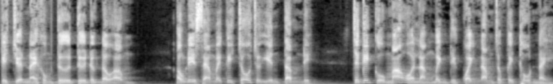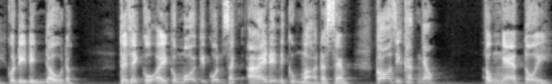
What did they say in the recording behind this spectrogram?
Cái chuyện này không từ từ được đâu ông. Ông đi xem mấy cái chỗ cho yên tâm đi. Chứ cái cụ Mão ở làng mình thì quanh năm trong cái thôn này có đi đến đâu đâu. Tôi thấy cụ ấy có mỗi cái cuốn sách ai đến thì cũng mở ra xem. Có gì khác nhau. Ông nghe tôi.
